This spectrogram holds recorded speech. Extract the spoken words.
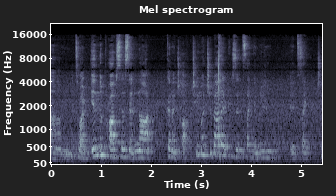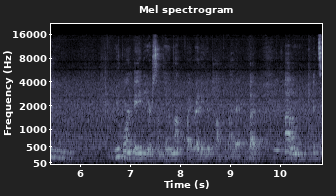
Um, so I'm in the process and not going to talk too much about it because it's like a new, it's like two newborn baby or something. I'm not quite ready to talk about it, but um, it's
